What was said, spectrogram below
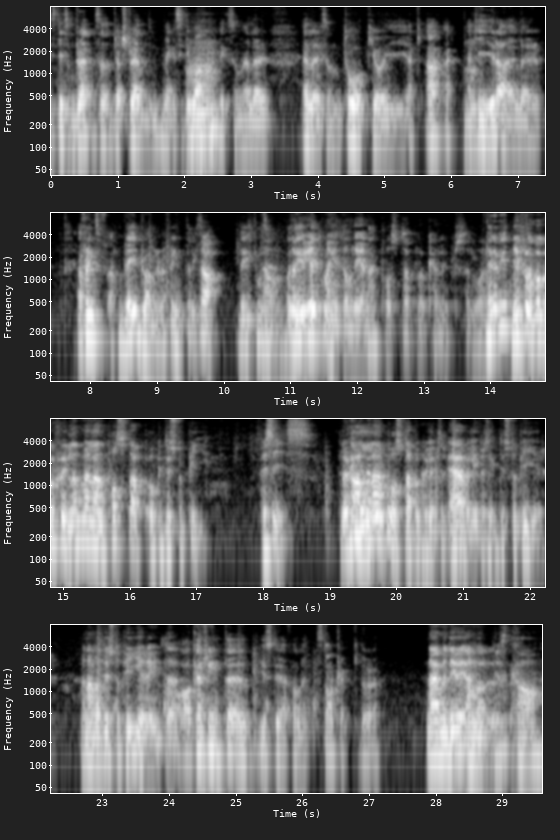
Stil som Dredd, så Judge Dredd, Mega City Mm. One. Liksom, eller eller liksom Tokyo i Ak- A- A- Akira. Eller varför inte Blade Runner, varför inte? Liksom. Ja. Det kan man Ja, säga. då Och det, vet det, man ju inte om det är en postapokalyps eller vad Nej, det vet man Det är inte. frågan, vad går skillnaden mellan postap och dystopi? Precis. För alla postapokalypser är väl i princip dystopier. Men alla dystopier är inte... ja, kanske inte just i det här fallet Star Trek. Då. då. Nej men det är ju en av... Just det. Ja.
